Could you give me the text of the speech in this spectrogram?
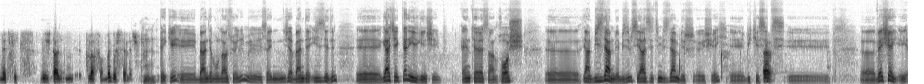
Netflix dijital platformda gösterilecek. Hı hı, Peki e, ben de buradan söyleyeyim e, Sayın dinleyiciler ben de izledim. E, gerçekten ilginç, enteresan, hoş. e, yani bizden ve bizim siyasetimizden bir e, şey, e, bir kesit. Evet. E, e, ve şey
